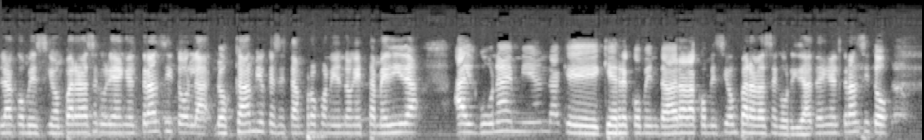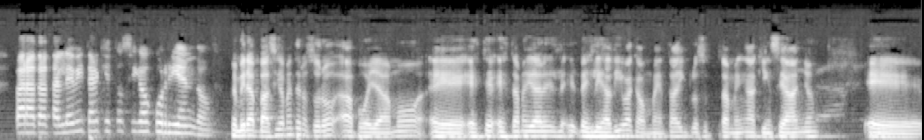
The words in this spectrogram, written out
la Comisión para la Seguridad en el Tránsito, la- los cambios que se están proponiendo en esta medida, alguna enmienda que, que recomendara la Comisión para la Seguridad en el Tránsito para tratar de evitar que esto siga ocurriendo. Pues mira, básicamente nosotros apoyamos eh, este, esta medida le- legislativa que aumenta incluso también a 15 años eh,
